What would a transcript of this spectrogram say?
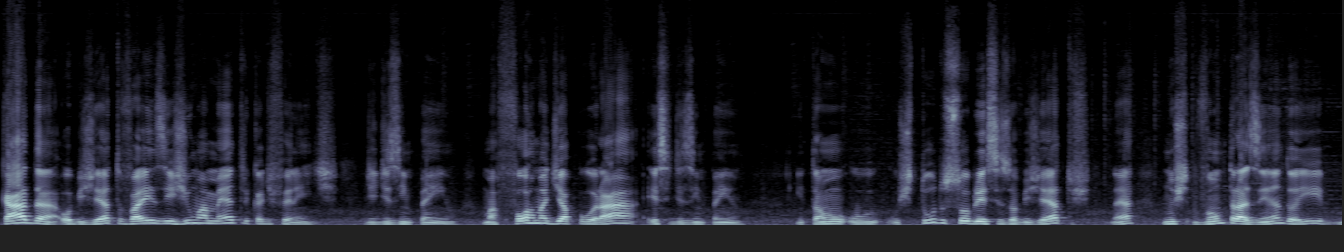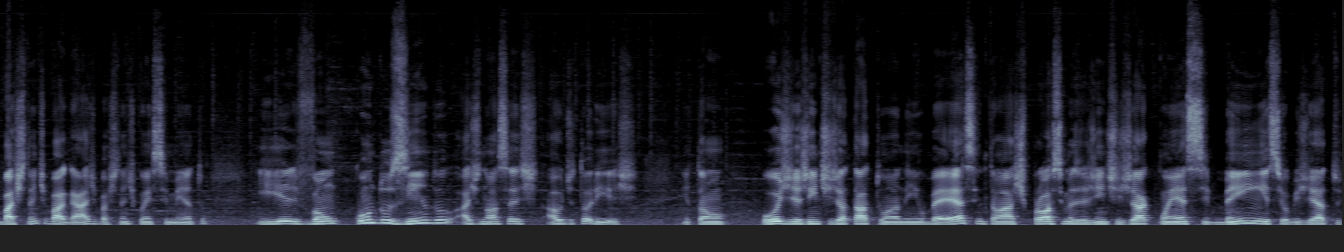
cada objeto vai exigir uma métrica diferente de desempenho, uma forma de apurar esse desempenho. Então, o, o estudo sobre esses objetos né, nos vão trazendo aí bastante bagagem, bastante conhecimento e vão conduzindo as nossas auditorias. Então, hoje a gente já está atuando em UBS, então as próximas a gente já conhece bem esse objeto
